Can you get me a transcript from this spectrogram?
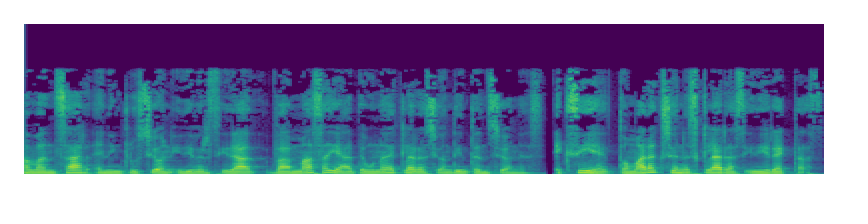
Avanzar en inclusión y diversidad va más allá de una declaración de intenciones. Exige tomar acciones claras y directas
